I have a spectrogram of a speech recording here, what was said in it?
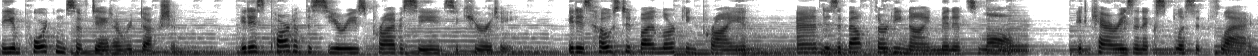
The Importance of Data Reduction. It is part of the series Privacy and Security. It is hosted by Lurking Prion and is about 39 minutes long. It carries an explicit flag.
